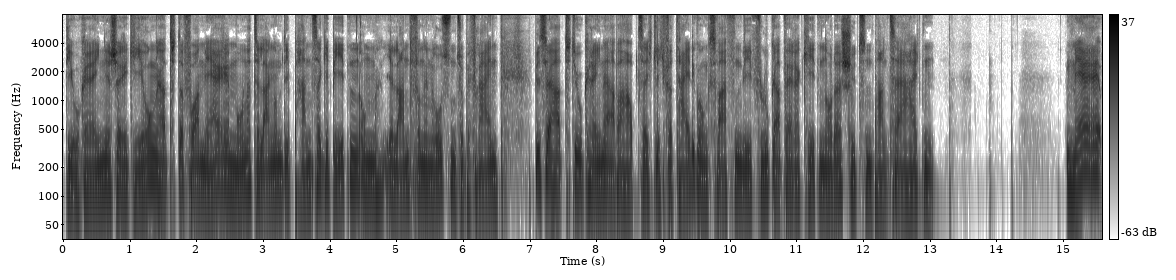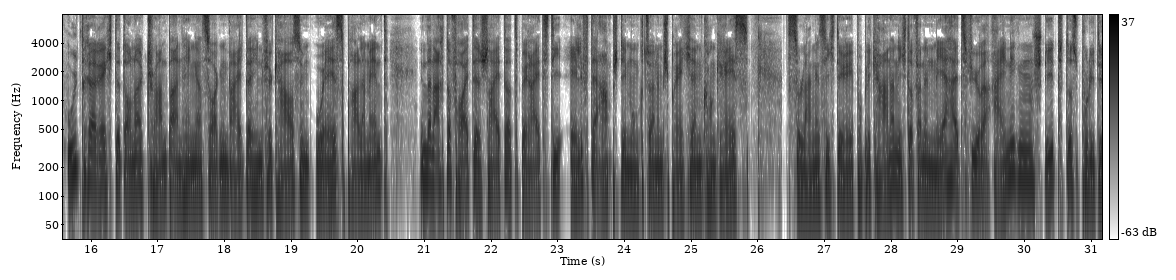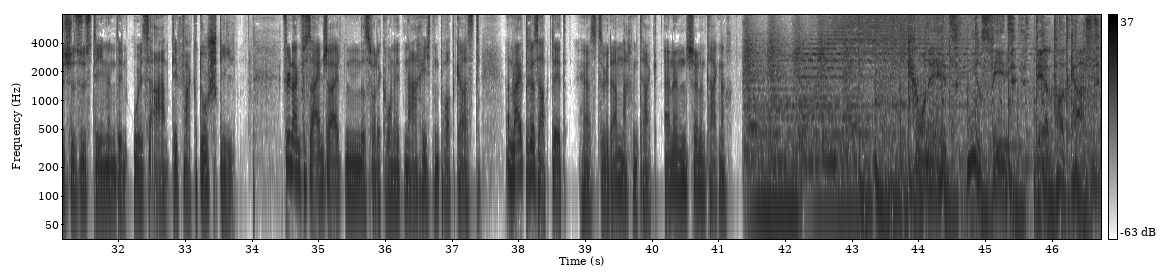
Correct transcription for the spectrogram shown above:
Die ukrainische Regierung hat davor mehrere Monate lang um die Panzer gebeten, um ihr Land von den Russen zu befreien. Bisher hat die Ukraine aber hauptsächlich Verteidigungswaffen wie Flugabwehrraketen oder Schützenpanzer erhalten. Mehrere ultrarechte Donald Trump-Anhänger sorgen weiterhin für Chaos im US-Parlament. In der Nacht auf heute scheitert bereits die elfte Abstimmung zu einem Sprecher im Kongress. Solange sich die Republikaner nicht auf einen Mehrheitsführer einigen, steht das politische System in den USA de facto still. Vielen Dank fürs Einschalten. Das war der Kronehit Nachrichten Podcast. Ein weiteres Update hörst du wieder am Nachmittag. Einen schönen Tag noch. Krone Hits, Newsfeed, der Podcast.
